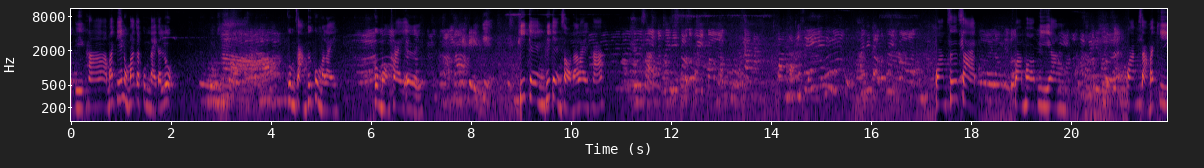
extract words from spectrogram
สวัสดีค่ะ เมื่อกี้หนูมาจากกลุ่มไหนกันลูก กลุ่มสามคือกลุ่มอะไร กลุ่มของใครเอ่ยพี่เก่ง พี่เก่งสอนอะไรคะให้พี่ต่อต้องวีก่อนความสามัคคีให้พี่ต่อต้องวีก่อนความซื่อสัตย์ เลยเราเดี๋ยวความพอเพียง ความสามัคคี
